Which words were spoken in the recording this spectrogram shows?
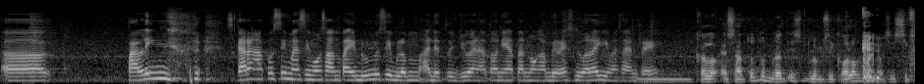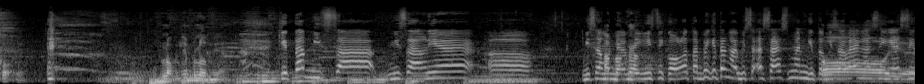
eh, paling sekarang aku sih masih mau santai dulu sih belum ada tujuan atau niatan mau ngambil S2 lagi Mas Andre. Kalau S1 tuh berarti sebelum psikolog tuh masih psiko ya? Vlognya belum ya? Kita bisa misalnya eh, bisa Apakah- mendampingi psikolog tapi kita nggak bisa assessment gitu. Misalnya Oh, ngasih iya, ngasih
